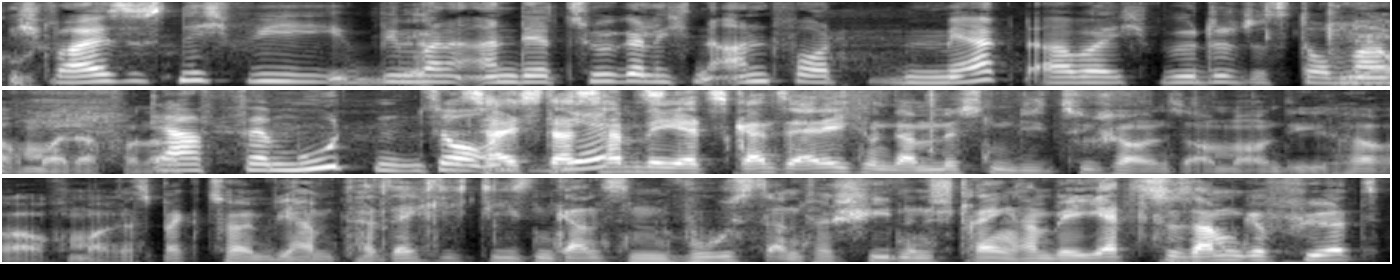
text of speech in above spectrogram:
Ich weiß es nicht, wie, wie man an der zögerlichen Antwort merkt, aber ich würde das doch Gehe mal, mal davon da aus. vermuten. So, Das heißt, das jetzt, haben wir jetzt ganz ehrlich und da müssen die Zuschauer uns auch mal und die Hörer auch mal Respekt zollen. Wir haben tatsächlich diesen ganzen Wust an verschiedenen Strängen haben wir jetzt zusammengeführt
